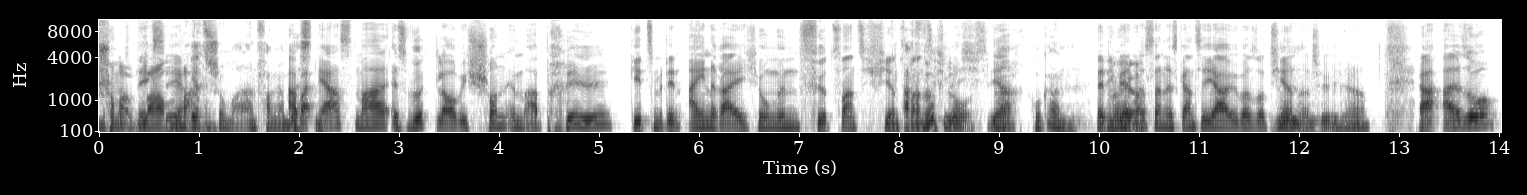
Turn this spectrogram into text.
Schon mal warm Jahr. machen. Jetzt schon mal anfangen am Aber besten. erstmal, es wird, glaube ich, schon im April geht's mit den Einreichungen für 2024 los. Ja. Ach, guck an. Ja, die Na werden ja. das dann das ganze Jahr über sortieren, Hm. natürlich, ja. Ja, also,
